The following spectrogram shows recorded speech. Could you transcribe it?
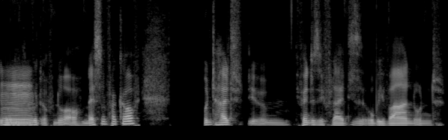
Genau, die Mhm. wird auf, nur auf Messen verkauft. Und halt ähm, Fantasy Flight, diese Obi-Wan und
